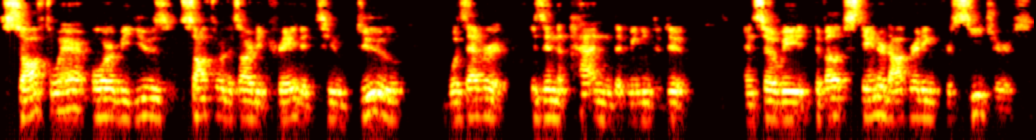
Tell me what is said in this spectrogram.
software or we use software that's already created to do whatever is in the patent that we need to do. And so we develop standard operating procedures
